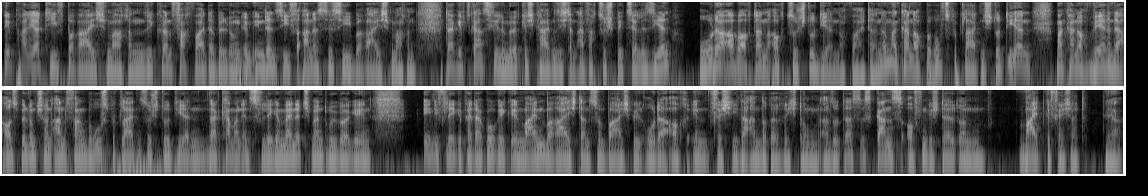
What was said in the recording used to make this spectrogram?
im Palliativbereich machen. Sie können Fachweiterbildung im Intensivanästhesiebereich machen. Da gibt's ganz viele Möglichkeiten, sich dann einfach zu spezialisieren oder aber auch dann auch zu studieren noch weiter. Ne? Man kann auch berufsbegleitend studieren. Man kann auch während der Ausbildung schon anfangen, berufsbegleitend zu studieren. Da kann man ins Pflegemanagement rübergehen in die Pflegepädagogik in meinem Bereich dann zum Beispiel oder auch in verschiedene andere Richtungen. Also das ist ganz offen gestellt und weit gefächert. Ja,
